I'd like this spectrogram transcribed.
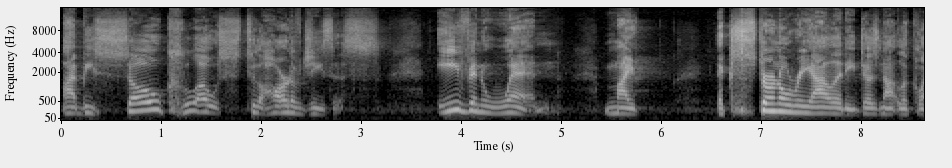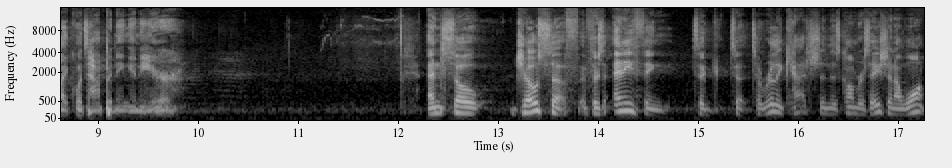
I be so close to the heart of Jesus even when my external reality does not look like what's happening in here? And so, Joseph, if there's anything to, to, to really catch in this conversation. I want,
